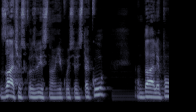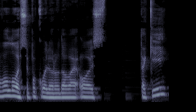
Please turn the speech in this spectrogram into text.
зачіску, звісно, якусь ось таку. Далі по волосю, по кольору давай ось такий.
